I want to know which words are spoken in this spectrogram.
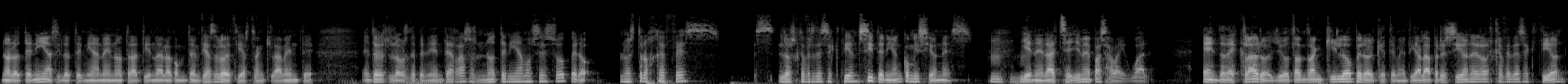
no lo tenías y lo tenían en otra tienda de la competencia, se lo decías tranquilamente. Entonces, los dependientes rasos no teníamos eso, pero nuestros jefes, los jefes de sección sí tenían comisiones. Y en el HM me pasaba igual. Entonces, claro, yo tan tranquilo, pero el que te metía la presión era el jefe de sección.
